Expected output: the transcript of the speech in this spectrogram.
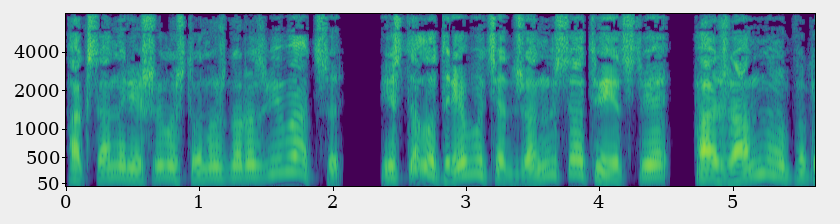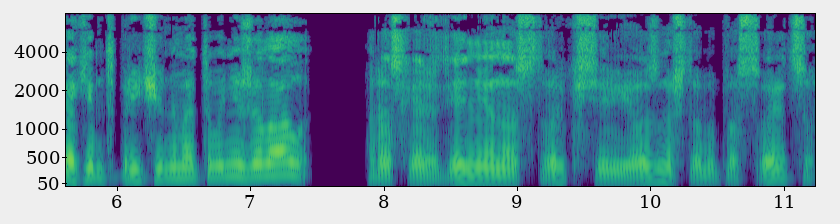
Оксана решила, что нужно развиваться, и стала требовать от Жанны соответствия, а Жанна по каким-то причинам этого не желала. Расхождение настолько серьезно, чтобы поссориться?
